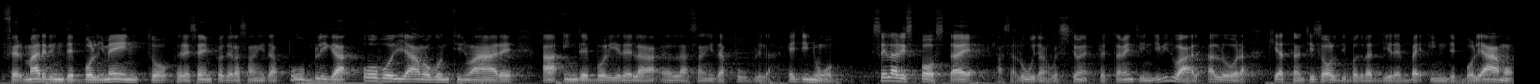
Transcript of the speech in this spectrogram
fermare l'indebolimento per esempio della sanità pubblica o vogliamo continuare a indebolire la, la sanità pubblica? E di nuovo, se la risposta è la salute è una questione prettamente individuale, allora chi ha tanti soldi potrà dire beh indeboliamo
